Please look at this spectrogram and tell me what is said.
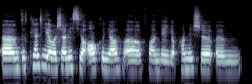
Ähm, das kennt ihr ja wahrscheinlich ja auch ja, äh, von der japanischen ähm,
